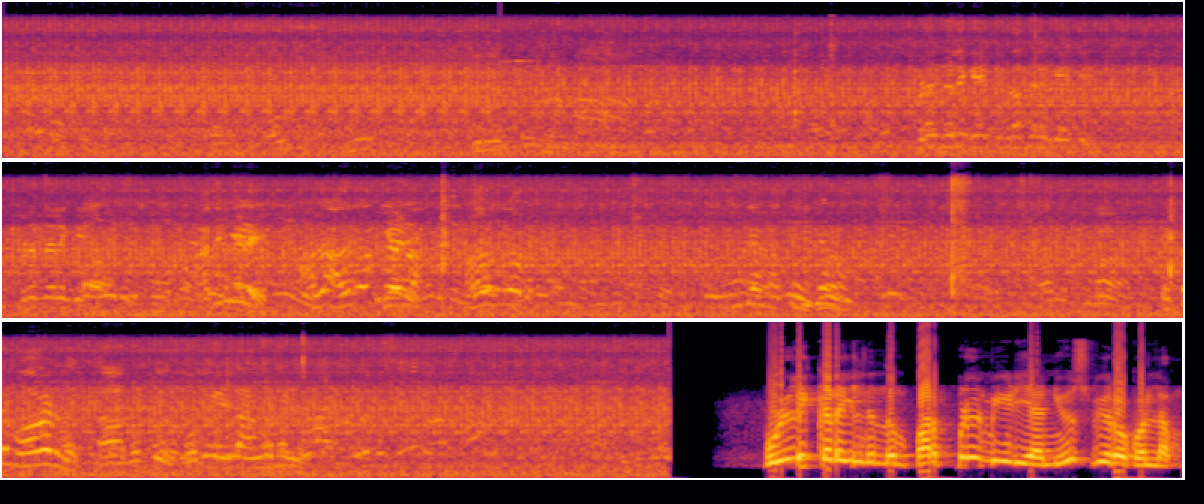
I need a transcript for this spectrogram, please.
പുള്ളിക്കടയിൽ നിന്നും purple media news bureau Kollam.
